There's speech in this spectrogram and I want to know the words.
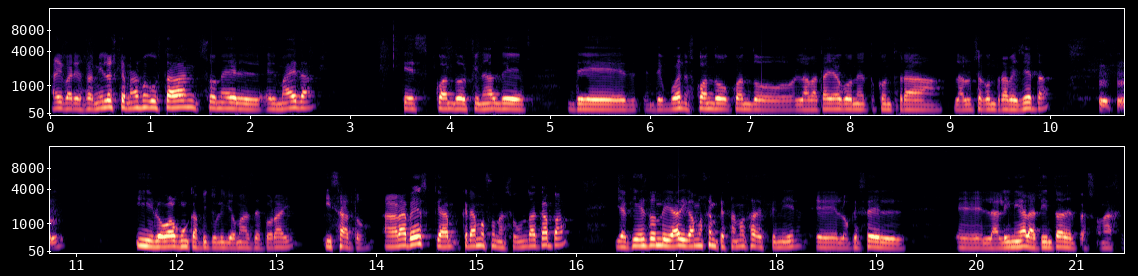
Hay varios. A mí los que más me gustaban son el, el Maeda, que es cuando el final de, bueno, es cuando, cuando la batalla contra la lucha contra Vegeta. Y luego algún capitulillo más de por ahí. Y Sato. Ahora ves que creamos una segunda capa y aquí es donde ya, digamos, empezamos a definir eh, lo que es el, eh, la línea, la tinta del personaje.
